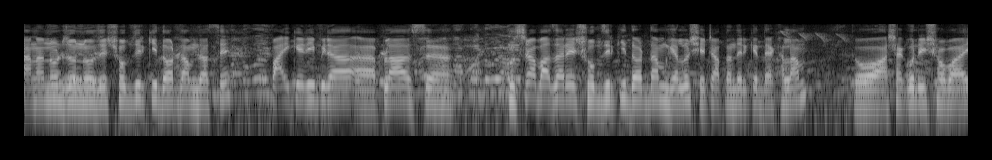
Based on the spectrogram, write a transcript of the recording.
জানানোর জন্য যে সবজির কি দরদাম যাচ্ছে। পাইকারি পিরা প্লাস খুচরা বাজারে সবজির কি দরদাম গেল সেটা আপনাদেরকে দেখালাম। তো আশা করি সবাই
